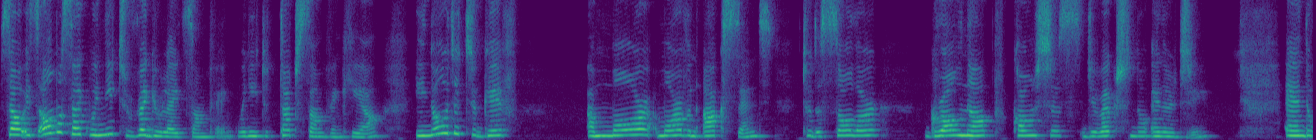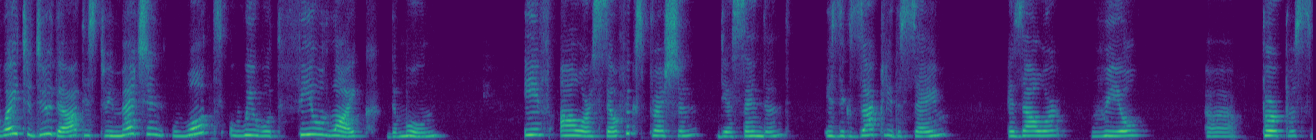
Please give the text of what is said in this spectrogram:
So it's almost like we need to regulate something. We need to touch something here in order to give a more, more of an accent to the solar grown up, conscious, directional energy. And the way to do that is to imagine what we would feel like the moon if our self-expression, the ascendant, is exactly the same as our real uh, purpose,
